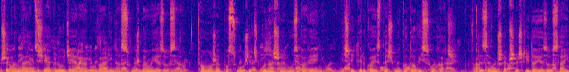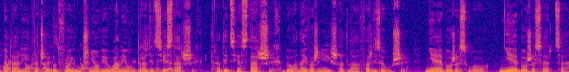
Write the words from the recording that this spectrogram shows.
Przyglądając się, jak ludzie reagowali na służbę Jezusa, to może posłużyć ku naszemu zbawieniu, jeśli tylko jesteśmy gotowi słuchać. Faryzeusze przyszli do Jezusa i pytali, dlaczego Twoi uczniowie łamią tradycje starszych. Tradycja starszych była najważniejsza dla faryzeuszy. Nie Boże Słowo, nie Boże Serce,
